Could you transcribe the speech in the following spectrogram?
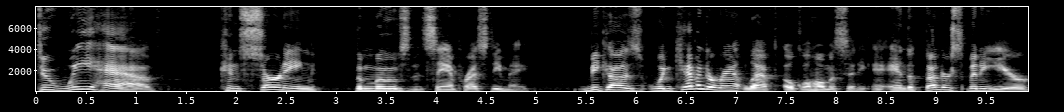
do we have concerning the moves that Sam Presti made? Because when Kevin Durant left Oklahoma City and the Thunder spent a year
